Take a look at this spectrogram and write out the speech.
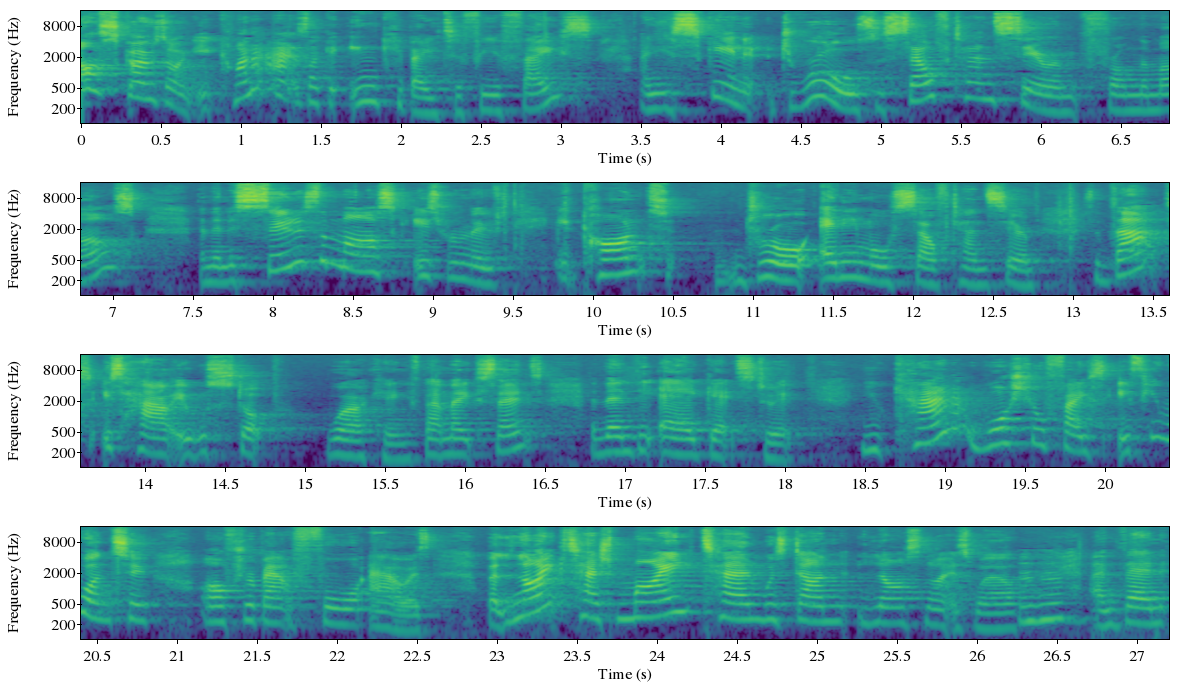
mask goes on, it kind of acts like an incubator for your face, and your skin draws the self tan serum from the mask. And then, as soon as the mask is removed, it can't draw any more self tan serum. So, that is how it will stop working, if that makes sense. And then the air gets to it. You can wash your face if you want to after about four hours. But like Tash, my tan was done last night as well. Mm-hmm. And then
